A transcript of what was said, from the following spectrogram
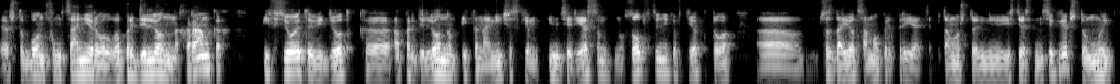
э, чтобы он функционировал в определенных рамках, и все это ведет к определенным экономическим интересам ну, собственников, тех, кто Э, создает само предприятие. Потому что, естественно, не секрет, что мы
